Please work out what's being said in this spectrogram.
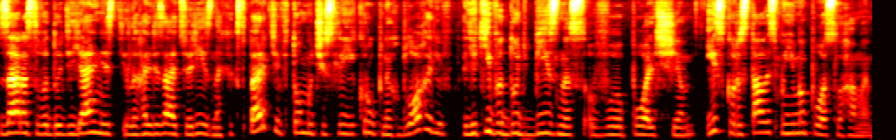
Зараз веду діяльність і легалізацію різних експертів, в тому числі і крупних блогерів, які ведуть бізнес в Польщі, і скористались моїми послугами.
